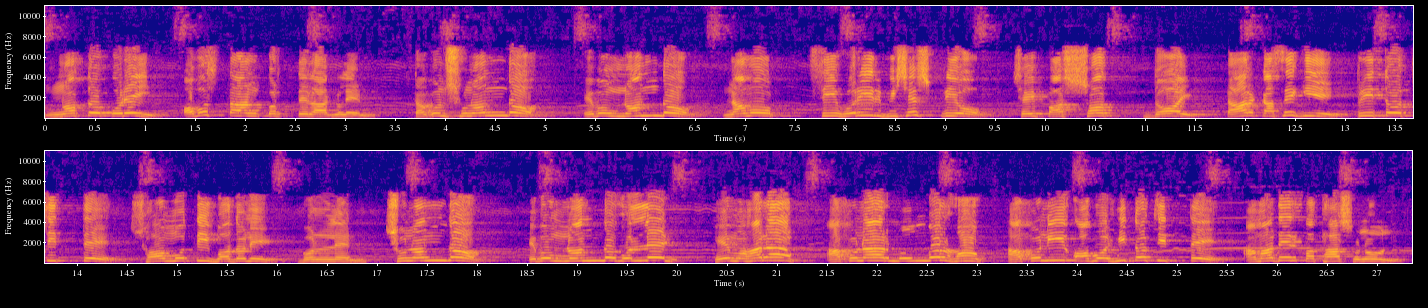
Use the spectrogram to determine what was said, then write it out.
নত করেই অবস্থান করতে লাগলেন। তখন সুনন্দ এবং নন্দ নামক শ্রীহরির বিশেষ প্রিয় সেই পার্শ্বদ দয় তার কাছে গিয়ে প্রীত চিত্তে সম্মতি বদনে বললেন, সুনন্দ এবং নন্দ বললেন, হে মহারাজ, আপনার মঙ্গল হোক। আপনি অবহিত চিত্তে আমাদের কথা শুনুন।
